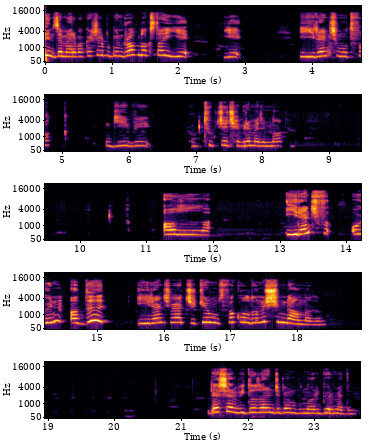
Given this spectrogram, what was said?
Hepinize merhaba arkadaşlar. Bugün Roblox'ta ye, ye, iğrenç mutfak gibi Türkçe çeviremedim. Ne yapayım? Allah. İğrenç oyunun adı iğrenç veya çirkin mutfak olduğunu şimdi anladım. Gerçekten videodan önce ben bunları görmedim.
